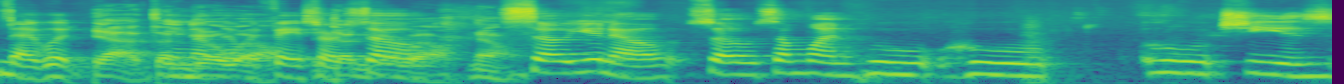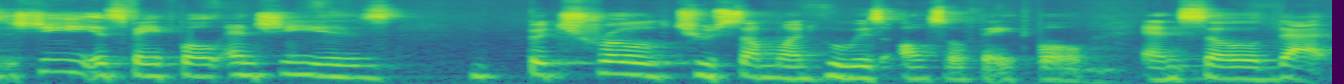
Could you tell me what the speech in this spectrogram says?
that would Yeah, it doesn't you know, go that well. would face her. doesn't so go well, no. so you know, so someone who who who she is she is faithful and she is betrothed to someone who is also faithful. And so that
